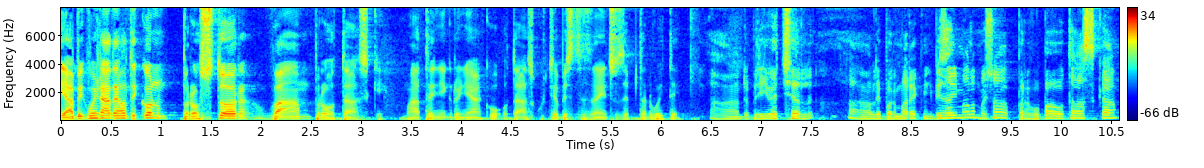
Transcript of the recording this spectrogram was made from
já bych možná dal teď prostor vám pro otázky. Máte někdo nějakou otázku? Chtěl byste se na něco zeptat, Vojty? Dobrý večer, Libor Marek. Mě by zajímala možná prvoba otázka,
